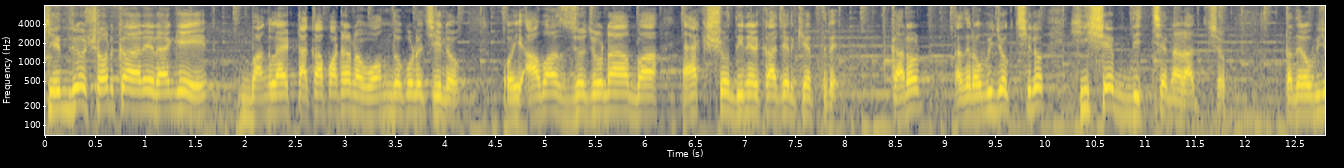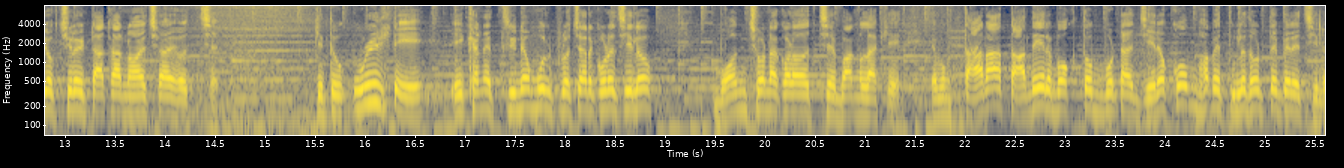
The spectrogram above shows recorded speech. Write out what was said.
কেন্দ্রীয় সরকার এর আগে বাংলায় টাকা পাঠানো বন্ধ করেছিল ওই আবাস যোজনা বা একশো দিনের কাজের ক্ষেত্রে। কারণ তাদের অভিযোগ ছিল হিসেব দিচ্ছে না রাজ্য। তাদের অভিযোগ ছিল এই টাকা নয় ছয় হচ্ছে। কিন্তু উল্টে এখানে তৃণমূল প্রচার করেছিল, বঞ্চনা করা হচ্ছে বাংলাকে এবং তারা তাদের বক্তব্যটা যেরকমভাবে তুলে ধরতে পেরেছিল,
